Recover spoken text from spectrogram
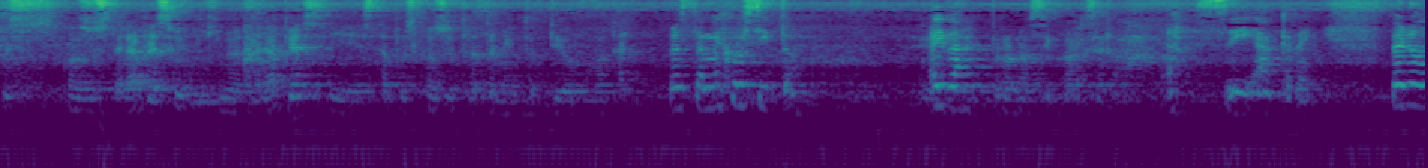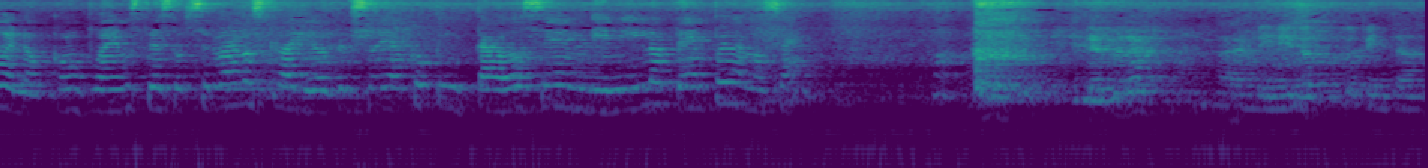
pues, con sus terapias, sus quimioterapias y está pues con su tratamiento activo como tal. Pero está mejorcito. Ahí va. Pronóstico reservado. Sí, ah, caray. Pero bueno, como pueden ustedes observar, los caballeros del zodiaco pintados en vinilo, témpera, no sé. Témpera, en vinilo, lo pintado.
